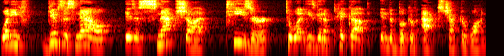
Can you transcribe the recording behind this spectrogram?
What he gives us now is a snapshot teaser to what he's going to pick up in the book of Acts, chapter 1.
